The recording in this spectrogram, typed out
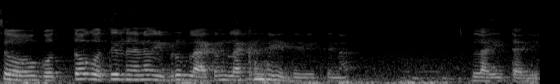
ಸೊ ಗೊತ್ತೋ ಗೊತ್ತಿಲ್ಲದೇನೋ ಇಬ್ಬರು ಬ್ಲ್ಯಾಕ್ ಆ್ಯಂಡ್ ಬ್ಲ್ಯಾಕಲ್ಲೇ ಇದ್ದೀವಿ ಚಿನ್ನ ಲೈಟಾಗಿ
